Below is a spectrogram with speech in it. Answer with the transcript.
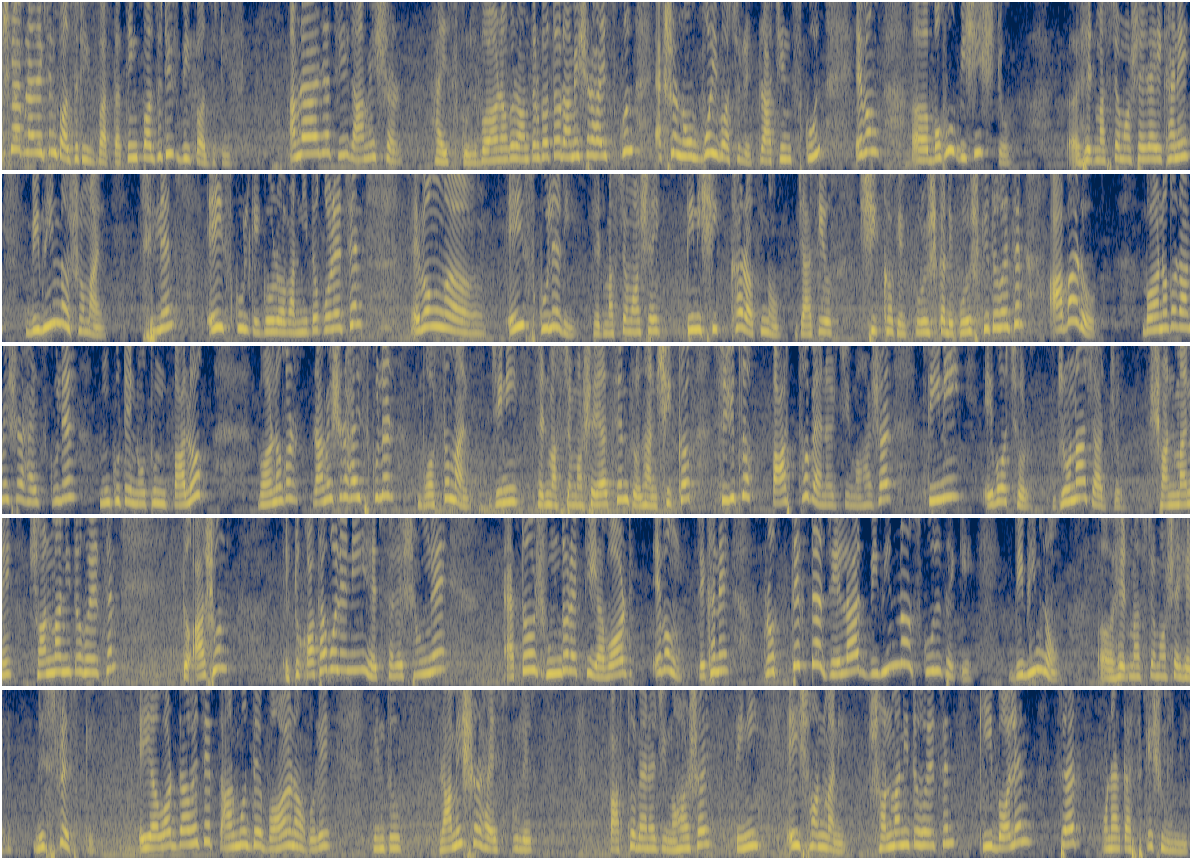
নমস্কার, আপনারা দেখছেন পজিটিভ বার্তা। থিঙ্ক পজিটিভ বি পজিটিভ আমরা আজ আছি রামেশ্বর হাই স্কুল, বরানগর অন্তর্গত রামেশ্বর হাই স্কুল, একশো নব্বই বছরের প্রাচীন স্কুল এবং বহু বিশিষ্ট হেডমাস্টার মশাইরা এখানে বিভিন্ন সময় ছিলেন। এই স্কুলকে গৌরবান্বিত করেছেন এবং এই স্কুলেরই হেডমাস্টার মশাই তিনি শিক্ষারত্ন জাতীয় শিক্ষকের পুরস্কারে পুরস্কৃত হয়েছেন। আবারও বরানগর রামেশ্বর হাই স্কুলের মুকুটে নতুন পালক। বরানগর রামেশ্বর হাই স্কুলের বর্তমান যিনি হেডমাস্টার মশাই আছেন, প্রধান শিক্ষক শ্রীযুক্ত পার্থ ব্যানার্জি মহাশয়, তিনি এবছর দ্রোণাচার্য সম্মানে সম্মানিত হয়েছেন। তো আসুন, একটু কথা বলে নিই হেড স্যারের সঙ্গে। এত সুন্দর একটি অ্যাওয়ার্ড এবং যেখানে প্রত্যেকটা জেলার বিভিন্ন স্কুল থেকে বিভিন্ন হেডমাস্টার মশাই হেড মিস্ট্রেসকে এই অ্যাওয়ার্ড দেওয়া হয়েছে। তার মধ্যে বয়নগরে কিন্তু রামেশ্বর হাই স্কুলের পার্থ ব্যানার্জি মহাশয়, তিনি এই সম্মানে সম্মানিত হয়েছেন। কি বলেন? স্যার, ওনার কাছ থেকে শুনে নিই।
